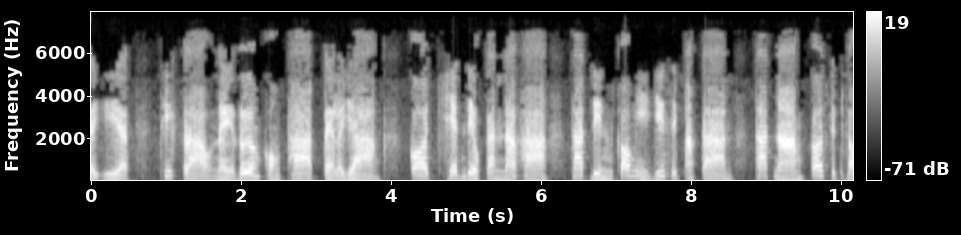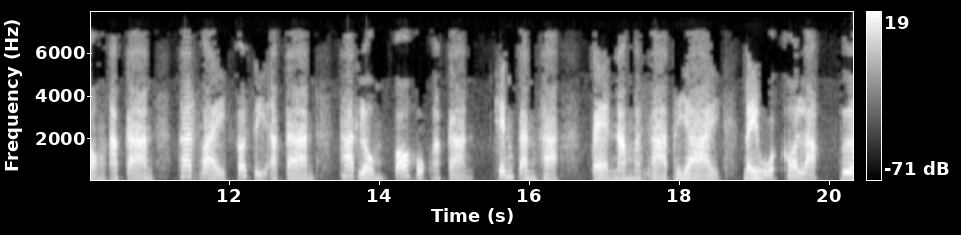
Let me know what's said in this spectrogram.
ละเอียดที่กล่าวในเรื่องของธาตุแต่ละอย่าง ก็เช่นเดียวกันนะคะ ธาตุดินก็มี 20 อาการ ธาตุน้ำก็12อาการ ธาตุไฟก็4อาการ ธาตุลมก็6อาการ เช่นกันค่ะ แต่นำมาสาธยาย ในหัวข้อหลักเพื่อ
